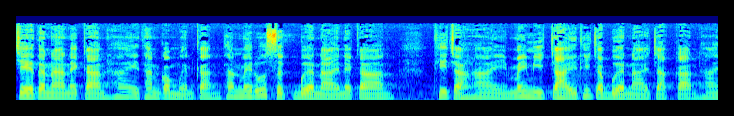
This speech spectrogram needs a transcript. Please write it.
เจตนาในการให้ท่านก็เหมือนกัน ท่านไม่รู้สึกเบื่อหน่ายในการที่จะให้ไม่มีใจที่จะเบื่อหน่ายจากการให้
